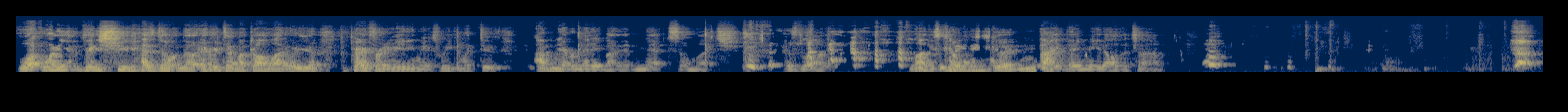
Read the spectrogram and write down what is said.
What one of the things you guys don't know every time I call Lonnie, what are you doing? preparing for a meeting next week? I'm like, dude, I've never met anybody that met so much as Lonnie. Lonnie's company. Good night. They meet all the time.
